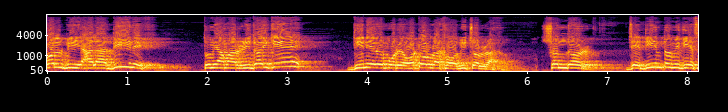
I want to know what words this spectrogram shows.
কলবি আলা দীনিক। তুমি আমার হৃদয়কে দিনের উপরে অটল রাখো, অবিচল রাখো। সুন্দর যে দিন তুমি দিয়েছ,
